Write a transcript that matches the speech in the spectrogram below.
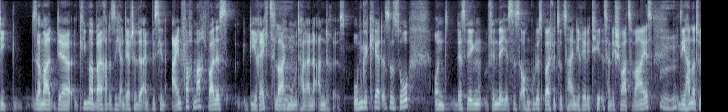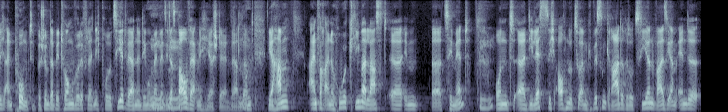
die, sag mal, der Klimabeirat es sich an der Stelle ein bisschen einfach macht, weil es die Rechtslage mhm. momentan eine andere ist. Umgekehrt ist es so. Und deswegen finde ich, ist es auch ein gutes Beispiel zu zeigen, die Realität ist ja nicht schwarz-weiß. Mhm. Sie haben natürlich einen Punkt. Bestimmter Beton würde vielleicht nicht produziert werden in dem Moment, mhm. wenn sie das mhm. Bauwerk nicht herstellen werden. Klar. Und wir haben einfach eine hohe Klimalast äh, im äh, Zement mhm. und äh, die lässt sich auch nur zu einem gewissen Grade reduzieren, weil sie am Ende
